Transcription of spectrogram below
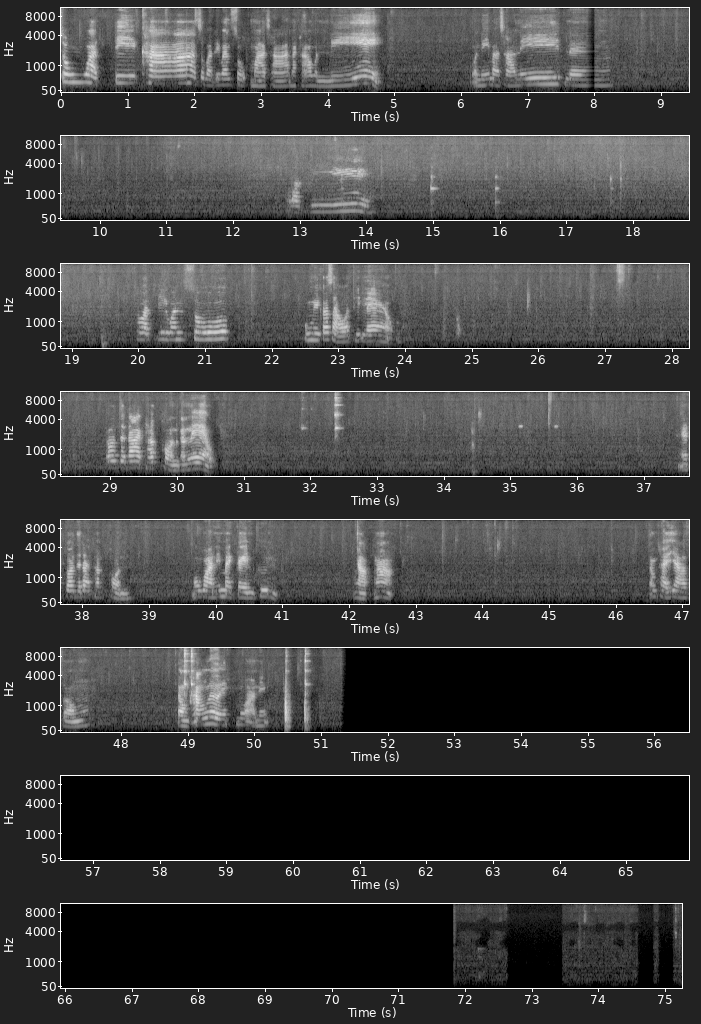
สวัสดีค่ะ สวัสดีวันศุกร์มาช้านะคะ วันนี้ วันนี้มาช้านิดนึงสวัสดีสวัสดีวันศุกร์พรุ่งนี้ก็เสาร์อาทิตย์แล้ว จะได้พักผ่อนกันแล้ว แอดก็จะได้พักผ่อน เมื่อวานนี้ไมเกรนขึ้น หนักมาก ต้องใช้ยาสองสองครั้งเลยเมื่อวานนี้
